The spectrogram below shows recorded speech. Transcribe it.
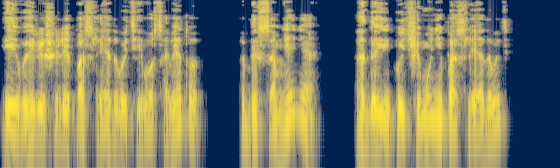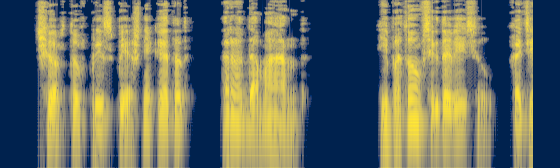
И вы решили последовать его совету? Без сомнения? Да и почему не последовать? Чертов приспешник этот, Радамант. И потом всегда весел, хотя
